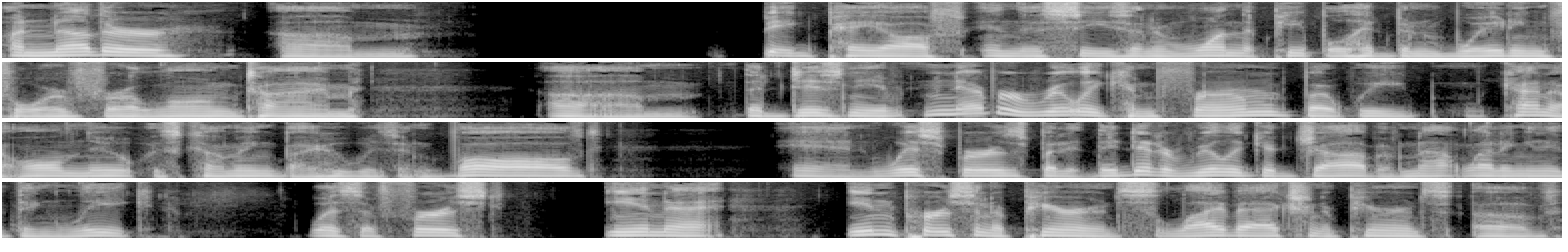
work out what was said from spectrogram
Another um, big payoff in this season, and one that people had been waiting for for a long time, um, that Disney never really confirmed, but we kind of all knew it was coming by who was involved and whispers. But they did a really good job of not letting anything leak. Was the first in a in person appearance, live action appearance of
